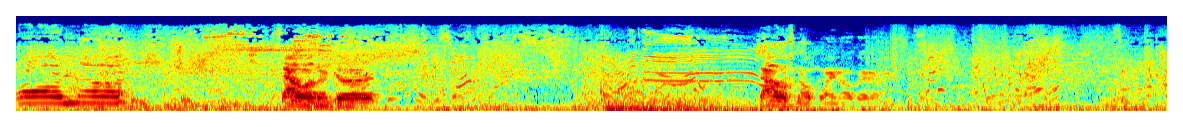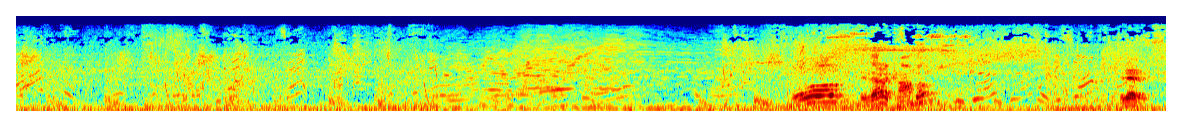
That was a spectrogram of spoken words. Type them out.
Oh no. That wasn't good. That was no bueno there. Oh, is that a combo? It is.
